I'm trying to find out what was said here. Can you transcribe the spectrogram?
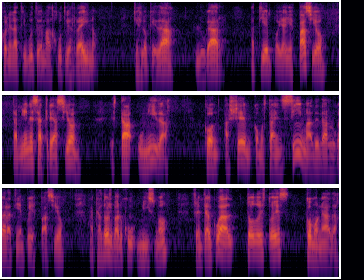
con el atributo de Malhut y reino, que es lo que da lugar a tiempo y hay espacio, también esa creación está unida con Hashem, como está encima de dar lugar a tiempo y espacio, a Kadosh Baruj mismo, frente al cual todo esto es como nada.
